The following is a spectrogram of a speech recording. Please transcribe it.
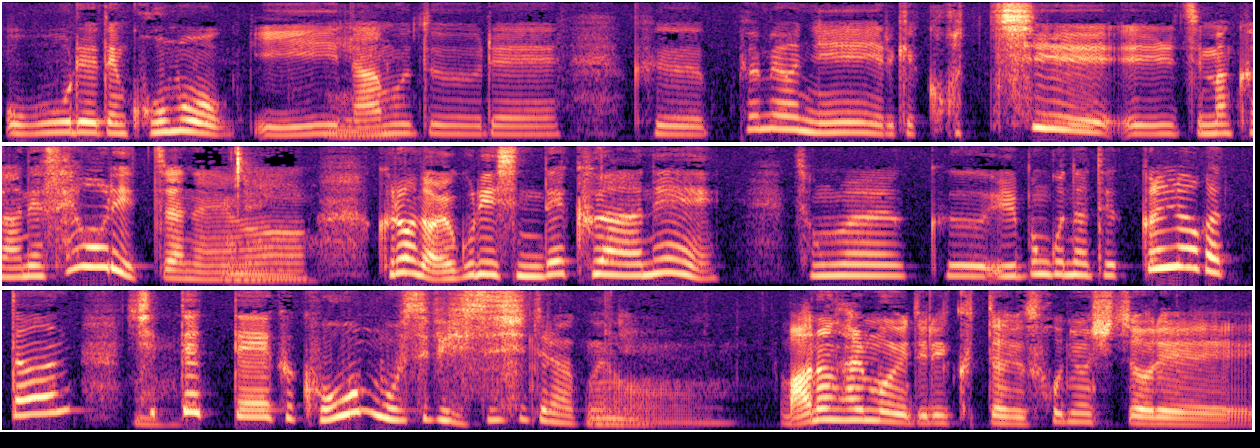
오래된 고목이 음. 나무들의 그 표면이 이렇게 거칠지만 그 안에 세월이 있잖아요. 음. 그런 얼굴이신데 그 안에 정말 그 일본군한테 끌려갔던 10대 때 그 고운 모습이 있으시더라고요. 음. 많은 할머니들이 그때 소녀 시절에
